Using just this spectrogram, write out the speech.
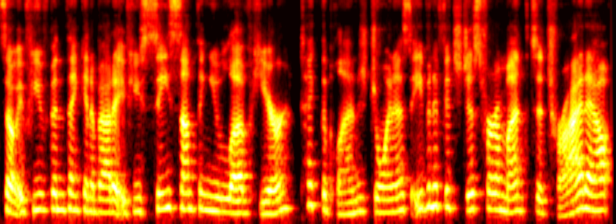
So if you've been thinking about it, if you see something you love here, take the plunge, join us, even if it's just for a month to try it out.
